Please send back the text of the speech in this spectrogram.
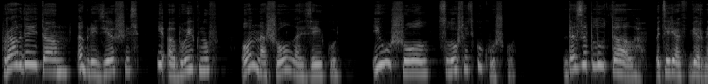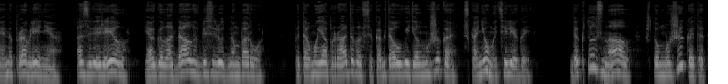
Правда, и там, оглядевшись и обвыкнув, он нашел лазейку и ушел слушать кукушку. Да заплутал, потеряв верное направление, озверел и оголодал в безлюдном бару, потому и обрадовался, когда увидел мужика с конем и телегой. Да кто знал, что мужик этот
